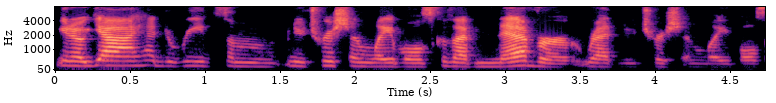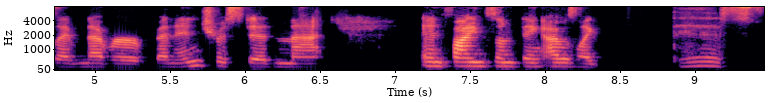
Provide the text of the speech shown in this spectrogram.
You know, yeah, I had to read some nutrition labels because I've never read nutrition labels. I've never been interested in that and find something. I was like, this,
